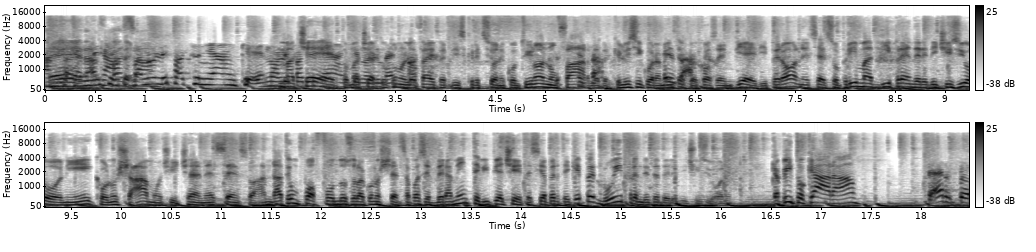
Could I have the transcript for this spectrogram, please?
Amica Eh, senso, casa? ma non le faccio neanche, non le Ma faccio certo, neanche, ma certo, tu non le fai per discrezione, continua a non farle Esatto. perché lui sicuramente ha Esatto. qualcosa in piedi, però nel senso prima di prendere decisioni conosciamoci, cioè nel senso andate un po' a fondo sulla conoscenza, poi se veramente vi piacete sia per te che per lui prendete delle decisioni. Capito cara? Certo,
